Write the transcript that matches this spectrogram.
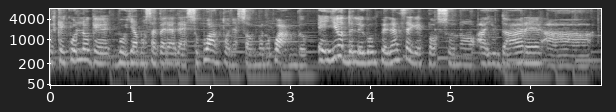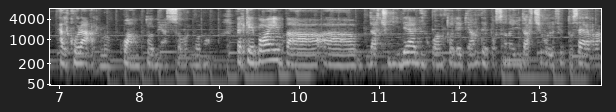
perché è quello che vogliamo sapere adesso, quanto ne assorbono, quando. E io ho delle competenze che possono aiutare a calcolarlo, quanto ne assorbono, perché poi va a darci un'idea di quanto le piante possono aiutarci con l'effetto serra.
